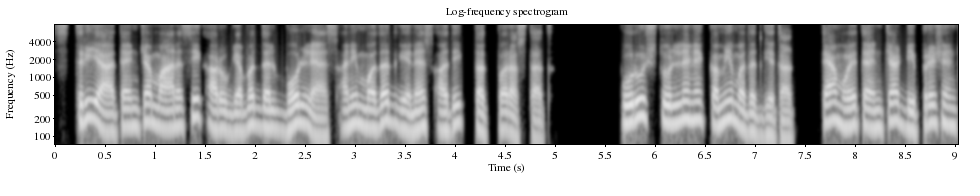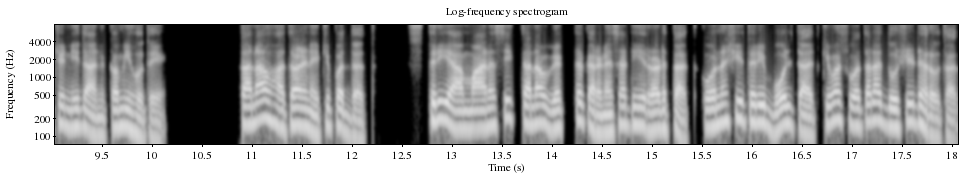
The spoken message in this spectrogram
स्त्रिया त्यांच्या मानसिक आरोग्याबद्दल बोलण्यास आणि मदत घेण्यास अधिक तत्पर असतात. पुरुष तुलनेने कमी मदत घेतात त्यामुळे त्यांच्या डिप्रेशनचे निदान कमी होते. तणाव हाताळण्याची पद्धत. स्त्रिया मानसिक तणाव व्यक्त करण्यासाठी रडतात कोणाशी तरी बोलतात किंवा स्वतःला दोषी ठरवतात.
